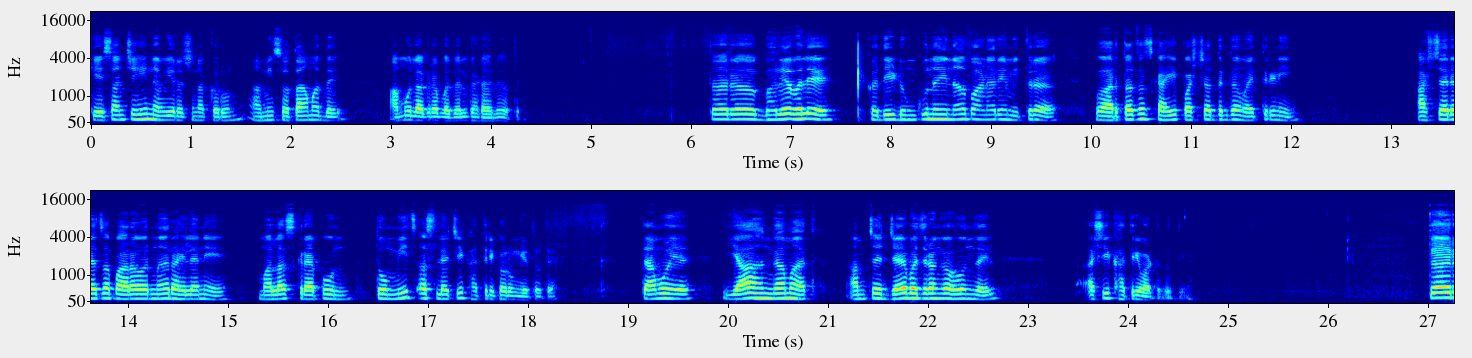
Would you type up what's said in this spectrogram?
केसांचीही नवी रचना करून आम्ही स्वतःमध्ये आमूलाग्र बदल घडवले होते. तर भले भले कधी ढुंकूनही न पाहणारे मित्र व अर्थातच काही पश्चातदग्ध मैत्रिणी आश्चर्याचा पारावर न राहिल्याने मला स्क्रॅपून तो मीच असल्याची खात्री करून घेत होते. त्यामुळे या हंगामात आमचे जय बजरंग होऊन जाईल अशी खात्री वाटत होती. तर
